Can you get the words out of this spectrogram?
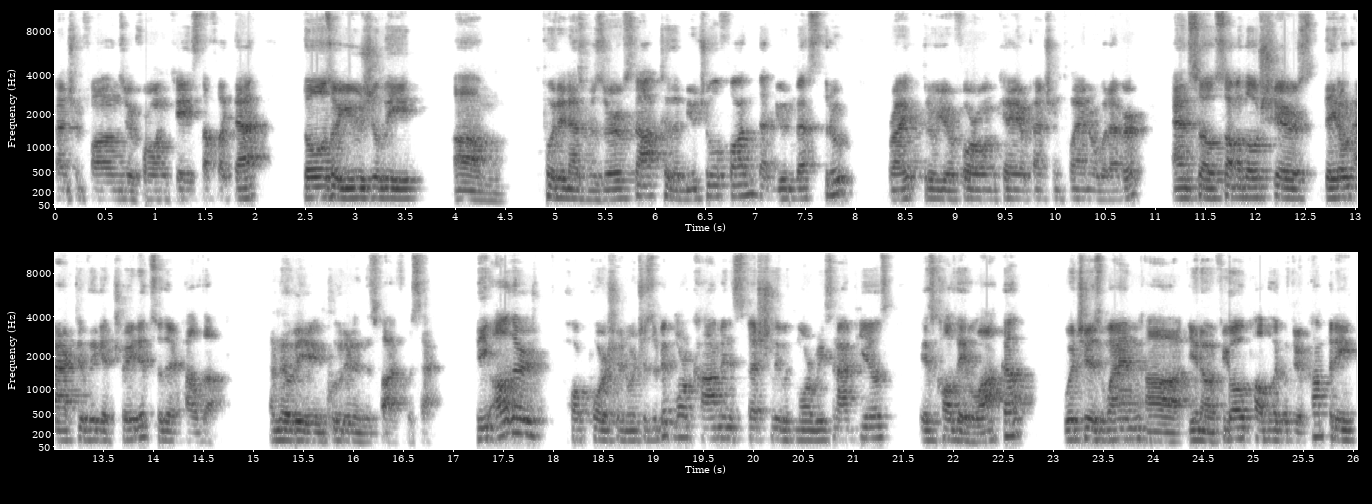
pension funds, your 401k, stuff like that. Those are usually um, put in as reserve stock to the mutual fund that you invest through, right? Through your 401k or pension plan or whatever. And so some of those shares, they don't actively get traded, so they're held up and they'll be included in this 5%. The other portion, which is a bit more common, especially with more recent IPOs, is called a lockup, which is when, uh, you know, if you go public with your company,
